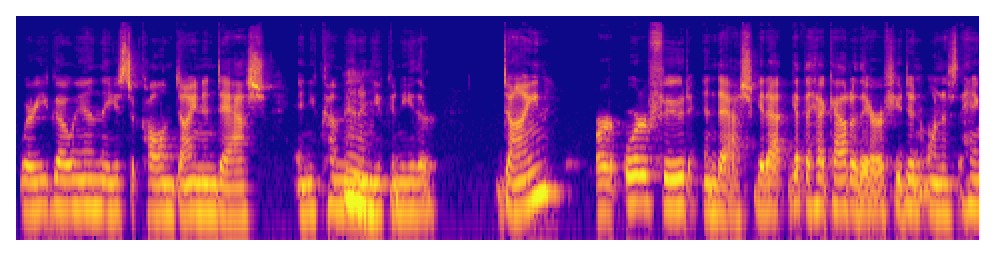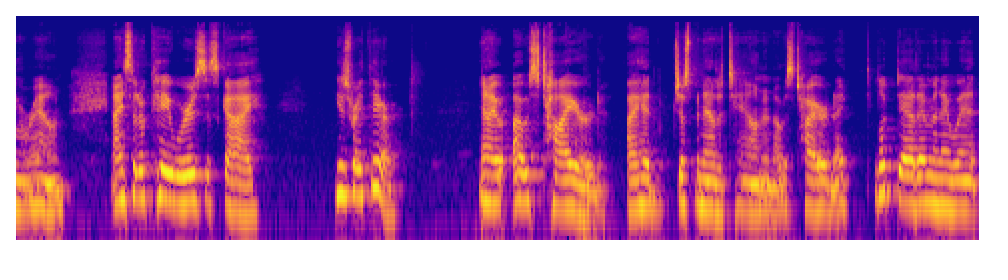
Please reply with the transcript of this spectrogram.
where you go in. They used to call them dine and dash, and you come in mm. and hmm. you can either dine or order food and dash. Get out, get the heck out of there if you didn't want to hang around. And I said, okay, where is this guy? He's right there. And I, I was tired. I had just been out of town and I was tired. And I looked at him and I went,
